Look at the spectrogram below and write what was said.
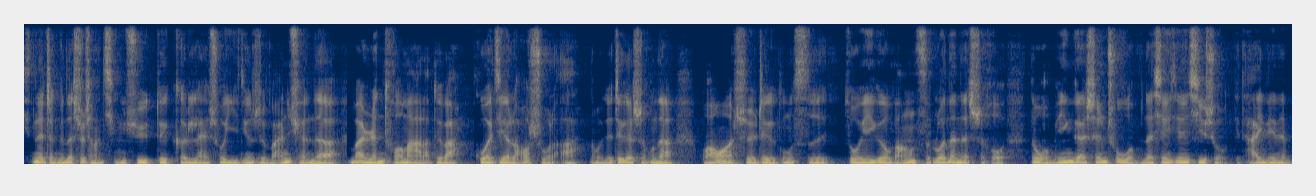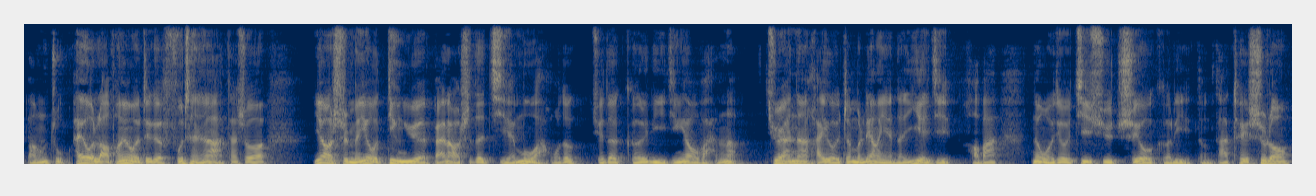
现在整个的市场情绪对格力来说已经是完全的万人唾骂了，对吧？过街老鼠了啊！那我觉得这个时候呢，往往是这个公司作为一个王子落难的时候，那我们应该伸出我们的纤纤细手，给他一点点帮助。还有老朋友这个浮尘啊，他说。要是没有订阅白老师的节目啊，我都觉得格力已经要完了。居然呢还有这么亮眼的业绩，好吧，那我就继续持有格力，等它退市喽。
